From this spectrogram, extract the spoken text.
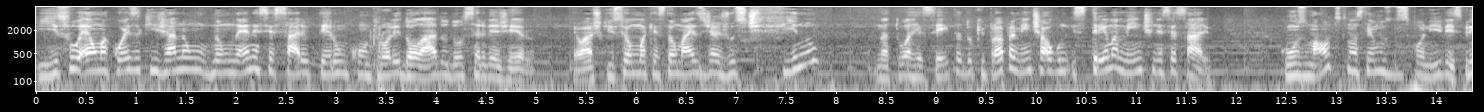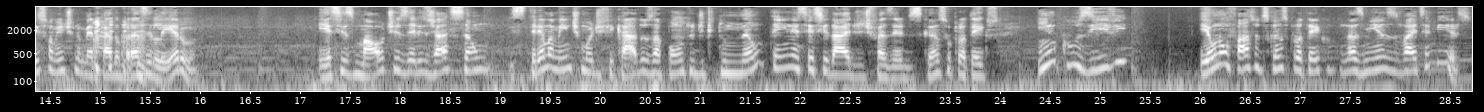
E isso é uma coisa que já não, não é necessário ter um controle do lado do cervejeiro. Eu acho que isso é uma questão mais de ajuste fino na tua receita do que propriamente algo extremamente necessário. Com os maltes que nós temos disponíveis, principalmente no mercado brasileiro, esses maltes eles já são extremamente modificados a ponto de que tu não tem necessidade de fazer descanso proteicos. Inclusive, eu não faço descanso proteico nas minhas Weizenbiers.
